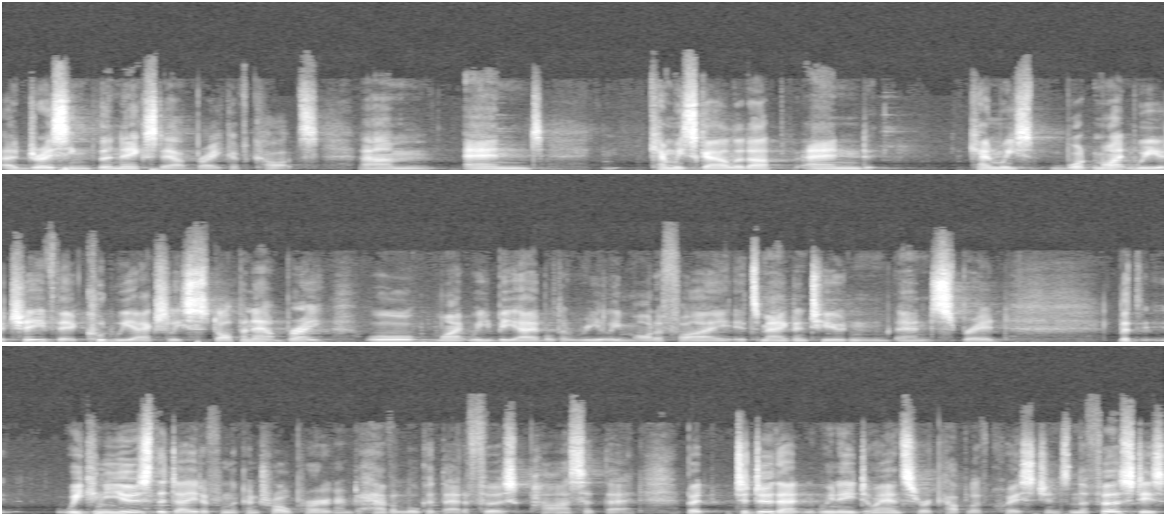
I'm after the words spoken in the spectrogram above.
addressing the next outbreak of COTS? Um, and can we scale it up and can we, what might we achieve there? Could we actually stop an outbreak or might we be able to really modify its magnitude and, and spread? But we can use the data from the control program to have a look at that, a first pass at that. But to do that, we need to answer a couple of questions. And the first is,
